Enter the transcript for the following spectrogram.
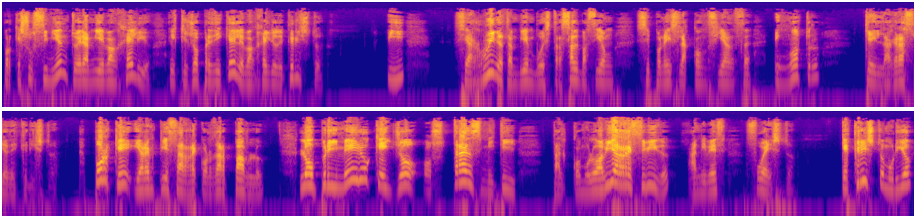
porque su cimiento era mi evangelio, el que yo prediqué, el evangelio de Cristo. Y se arruina también vuestra salvación si ponéis la confianza en otro que en la gracia de Cristo. Porque, y ahora empieza a recordar Pablo, lo primero que yo os transmití, tal como lo había recibido, a mi vez fue esto, que Cristo murió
